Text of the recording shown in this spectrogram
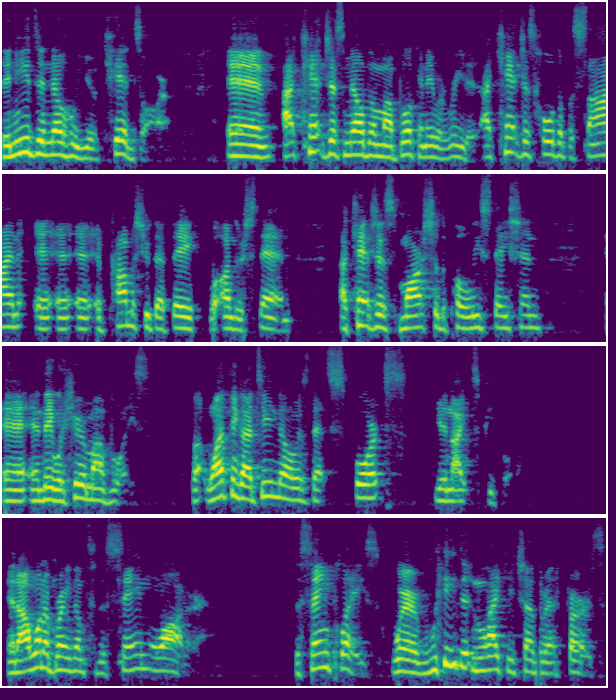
They need to know who your kids are and I can't just mail them my book and they would read it. I can't just hold up a sign and, and, and, promise you that they will understand. I can't just march to the police station and, and they will hear my voice. But one thing I do know is that sports unites people. And I want to bring them to the same water, the same place where we didn't like each other at first,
